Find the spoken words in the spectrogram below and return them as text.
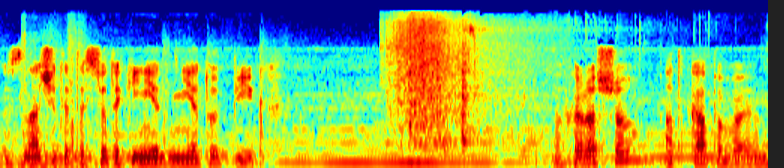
Значит, это все-таки не, не тупик. Ну хорошо, откапываем.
